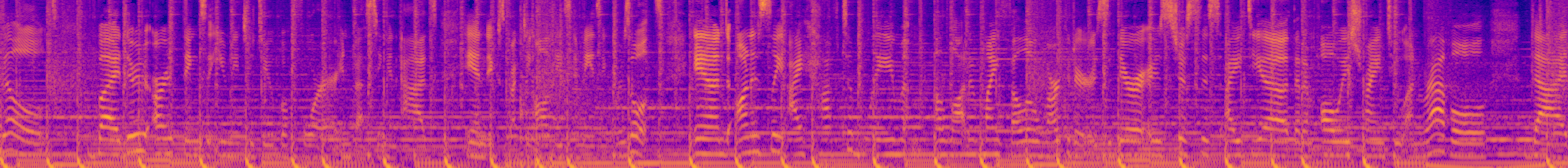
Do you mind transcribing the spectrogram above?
build, but there are things that you need to do before investing in ads and expecting all these amazing results. And honestly, I have to blame a lot of my fellow marketers. There is just this idea that I'm always trying to unravel that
